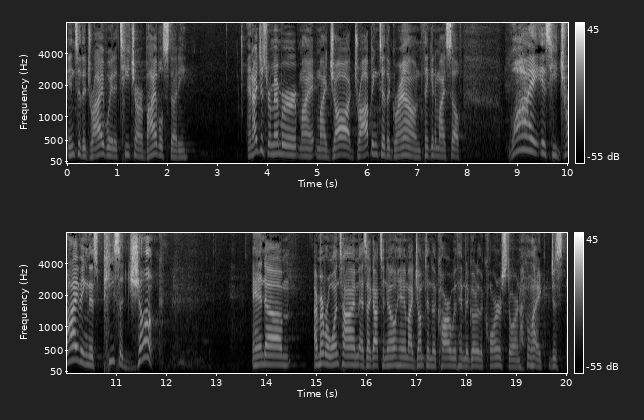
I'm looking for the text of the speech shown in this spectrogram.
into the driveway to teach our Bible study. And I just remember my, my jaw dropping to the ground, thinking to myself, why is he driving this piece of junk? And um, I remember one time as I got to know him, I jumped into the car with him to go to the corner store, and I'm like just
